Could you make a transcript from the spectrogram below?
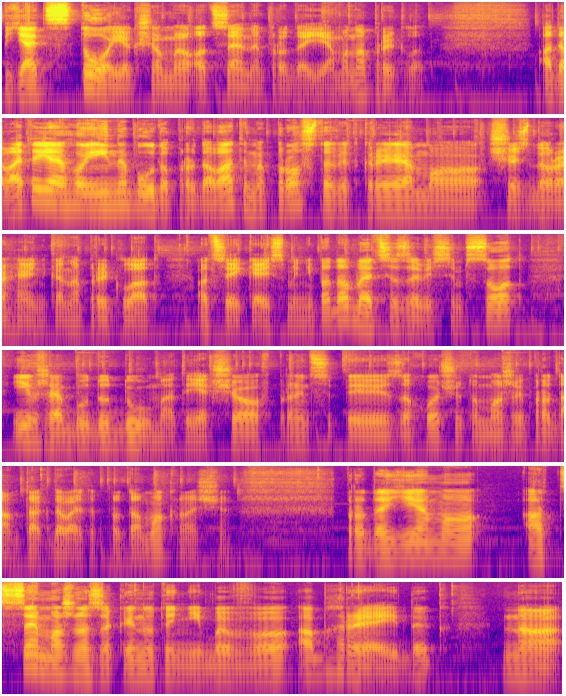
500, якщо ми оце не продаємо, наприклад. А давайте я його і не буду продавати, ми просто відкриємо щось дорогеньке. Наприклад, оцей кейс мені подобається за 800, і вже буду думати. Якщо, в принципі, захочу, то може і продам. Так, давайте продамо краще. Продаємо. А це можна закинути ніби в апгрейдик на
